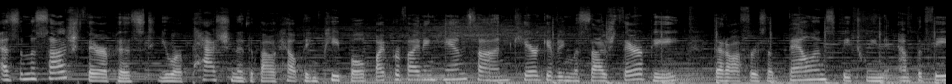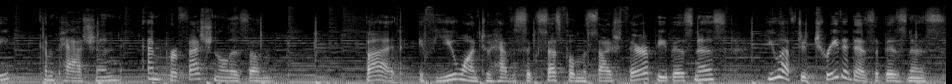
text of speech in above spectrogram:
As a massage therapist, you are passionate about helping people by providing hands on caregiving massage therapy that offers a balance between empathy, compassion, and professionalism. But if you want to have a successful massage therapy business, you have to treat it as a business.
